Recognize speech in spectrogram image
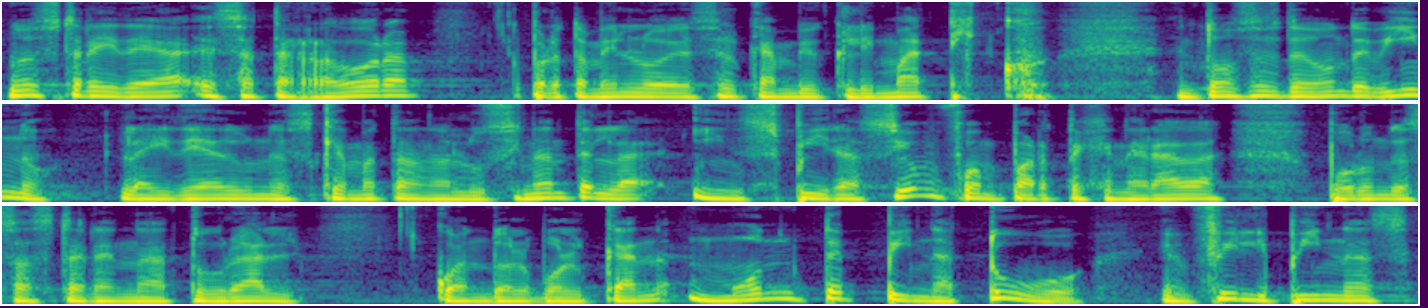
nuestra idea es aterradora, pero también lo es el cambio climático. Entonces, ¿de dónde vino la idea de un esquema tan alucinante? La inspiración fue en parte generada por un desastre natural cuando el volcán Monte Pinatubo en Filipinas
